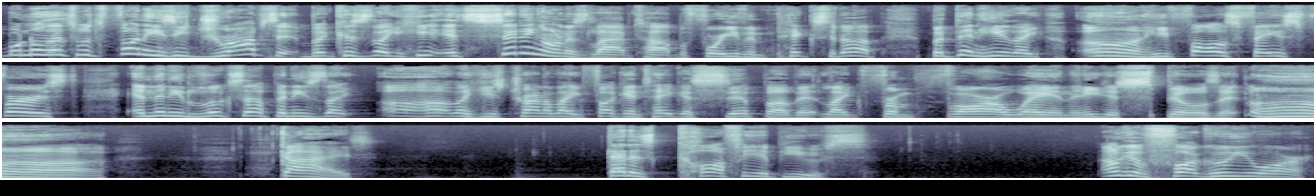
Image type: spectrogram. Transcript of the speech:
Well, no, that's what's funny is he drops it because like he it's sitting on his laptop before he even picks it up. But then he like, uh, he falls face first, and then he looks up and he's like, uh, like he's trying to like fucking take a sip of it like from far away, and then he just spills it. Uh, guys, that is coffee abuse. I don't give a fuck who you are.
